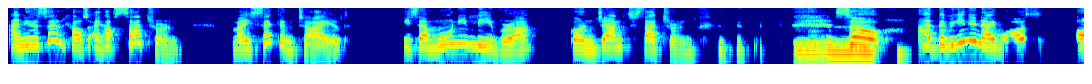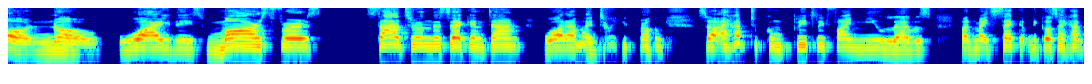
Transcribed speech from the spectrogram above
And in the seventh house, I have Saturn. My second child is a moon in Libra conjunct Saturn. mm. So at the beginning, I was oh no, why this Mars first, Saturn the second time? What am I doing wrong? So I have to completely find new levels. But my second, because I have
